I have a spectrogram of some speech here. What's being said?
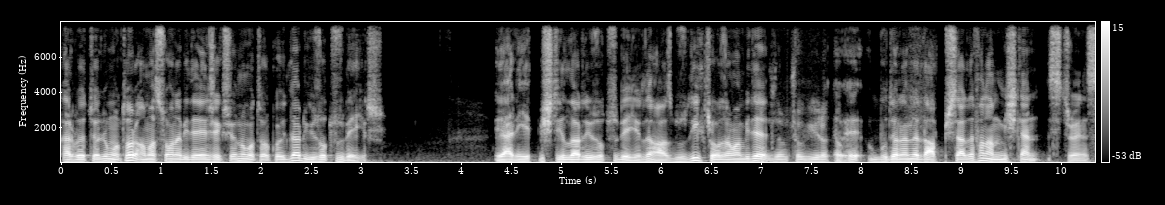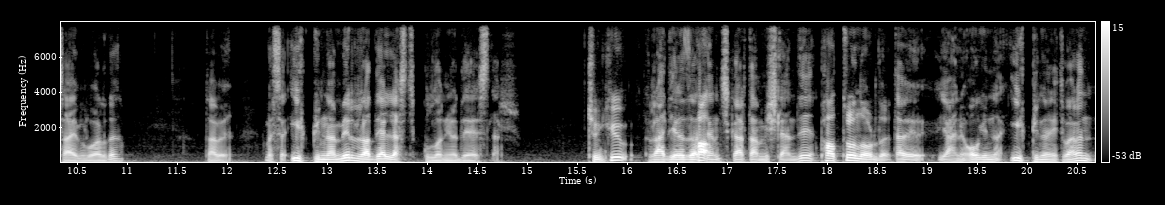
karbüratörlü motor ama sonra bir de enjeksiyonlu motor koydular 130 beygir. Yani 70'li yıllarda 130 beygir de az buz değil ki o zaman bir de Canım çok iyi rakam. e, bu dönemlerde 60'larda falan Michelin Citroen'in sahibi bu arada. Tabii. Mesela ilk günden beri radyal lastik kullanıyor DS'ler. Çünkü Radyalı zaten çıkartan Michelin'di. patron orada. Tabii yani o günden ilk günden itibaren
